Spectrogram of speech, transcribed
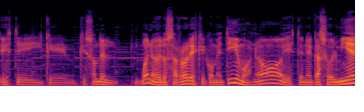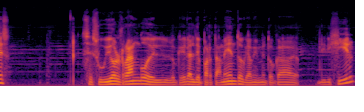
este, y que, que son del, bueno, de los errores que cometimos, ¿no? Este, en el caso del MIES, se subió el rango de lo que era el departamento que a mí me tocaba dirigir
